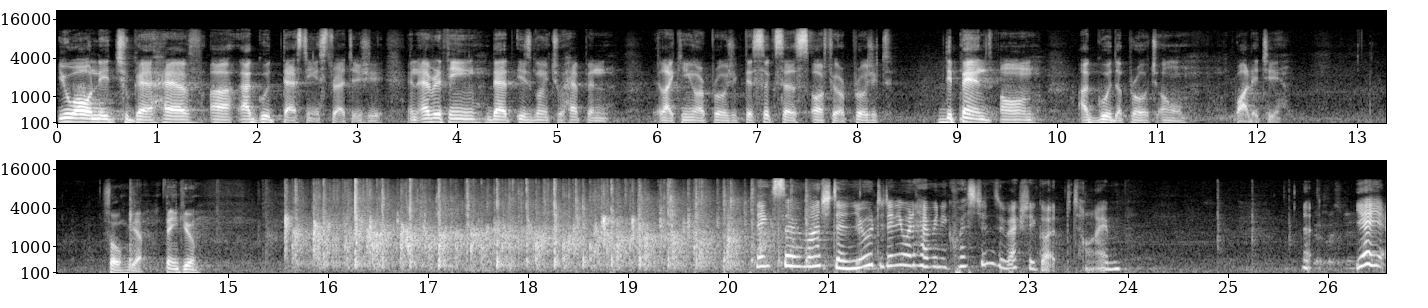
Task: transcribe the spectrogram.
you all need to get, have a, a, good testing strategy. And everything that is going to happen, like in your project, the success of your project depends on a good approach on quality. So yeah, thank you. Thanks so much, Daniel. Did anyone have any questions? We've actually got time. No. Yeah, yeah.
